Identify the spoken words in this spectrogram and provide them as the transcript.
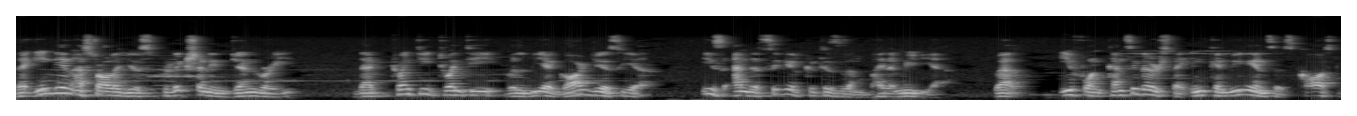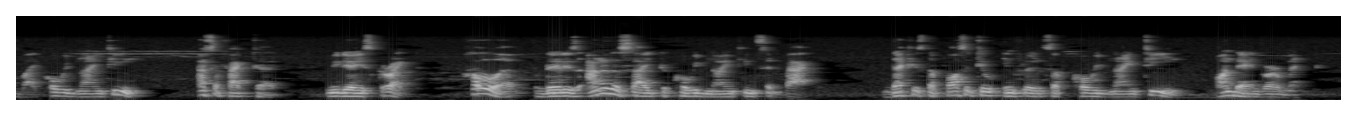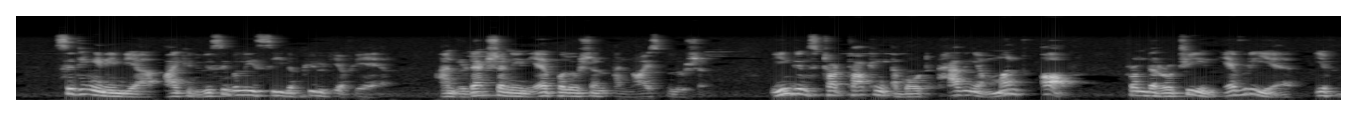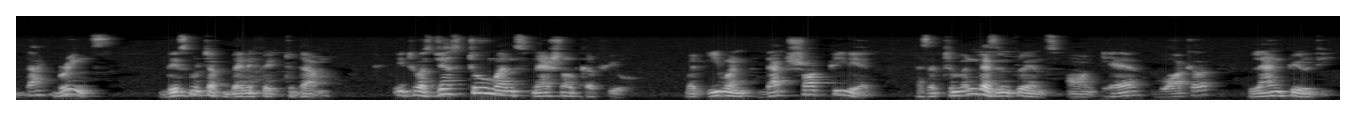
The Indian astrologer's prediction in January that 2020 will be a gorgeous year is under severe criticism by the media. Well, if one considers the inconveniences caused by COVID 19 as a factor, media is correct. However, there is another side to COVID 19 setback. That is the positive influence of COVID 19 on the environment. Sitting in India, I could visibly see the purity of air and reduction in air pollution and noise pollution. Indians start talking about having a month off from the routine every year if that brings this much of benefit to them. It was just two months national curfew, but even that short period has a tremendous influence on air, water, land purity.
